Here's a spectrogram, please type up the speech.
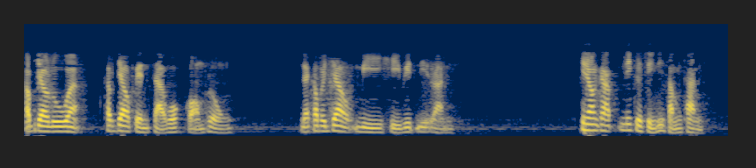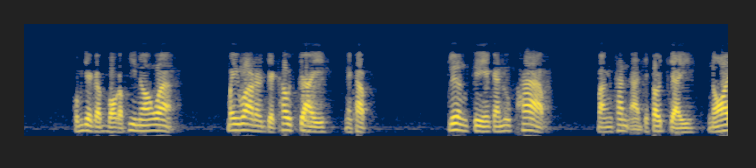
ข้าพเจ้ารู้ว่าข้าพเจ้าเป็นสาวกของพระองค์และข้าพเจ้ามีชีวิตนิรันดร์พี่น้องครับ นี่คือสิ่งที่สำคัญ ผมอยากกับบอกกับพี่น้องว่า ไม่ว่าเราจะเข้าใจนะครับ เรื่องเสียการุภาพ บางท่านอาจจะเข้าใจน้อย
